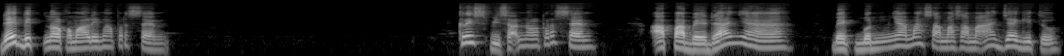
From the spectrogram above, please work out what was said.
Debit 0,5%. Kris bisa 0%. Apa bedanya? Backbone-nya mah sama-sama aja gitu.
